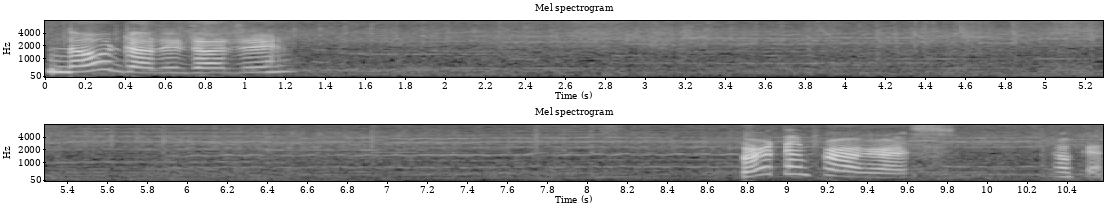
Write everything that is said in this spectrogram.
No, judgy, judgy. Work in progress. Okay.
